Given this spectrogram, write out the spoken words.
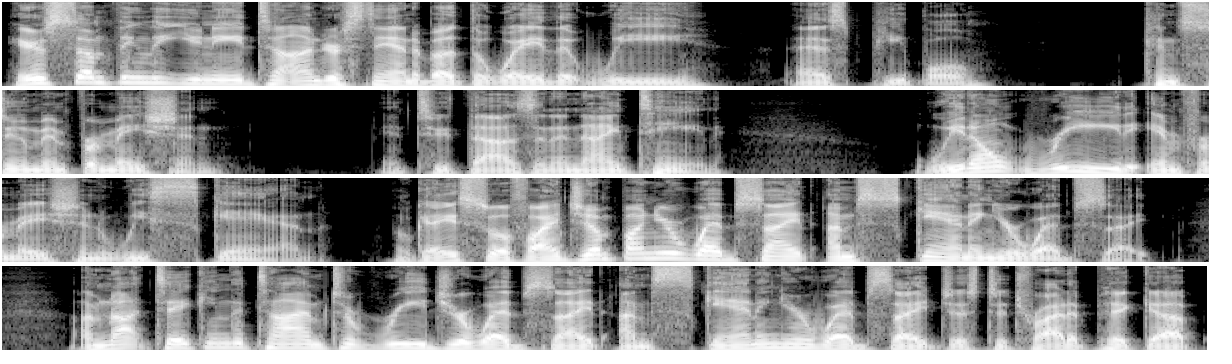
Here's something that you need to understand about the way that we, as people, consume information in 2019. We don't read information, we scan. Okay, so if I jump on your website, I'm scanning your website. I'm not taking the time to read your website, I'm scanning your website just to try to pick up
